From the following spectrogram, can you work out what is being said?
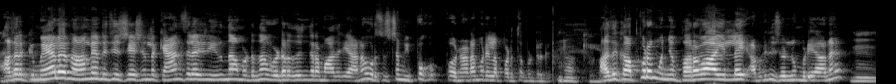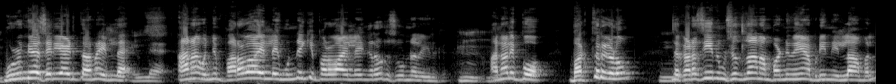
அதற்கு மேலே இந்த ஆன்லைன் ரெஜிஸ்ட்ரேஷனில் கேன்சலேஷன் இருந்தால் மட்டும்தான் விடுறதுங்கிற மாதிரியான ஒரு சிஸ்டம் இப்போ இப்போ நடைமுறையில் படுத்தப்பட்டிருக்கு. அதுக்கப்புறம் கொஞ்சம் பரவாயில்லை அப்படின்னு சொல்லும்படியான ம். முழுமையாக சரியாயிடுத்தானா? இல்லை. இல்ல. ஆனால் கொஞ்சம் பரவாயில்லை முன்னைக்கு பரவாயில்லைங்கிற ஒரு சூழ்நிலை இருக்கு. ம். அதனால இப்போ பக்தர்களும் இந்த கடைசி நிமிஷத்துல நான் பண்ணுவேன் அப்படின்னு இல்லாமல்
